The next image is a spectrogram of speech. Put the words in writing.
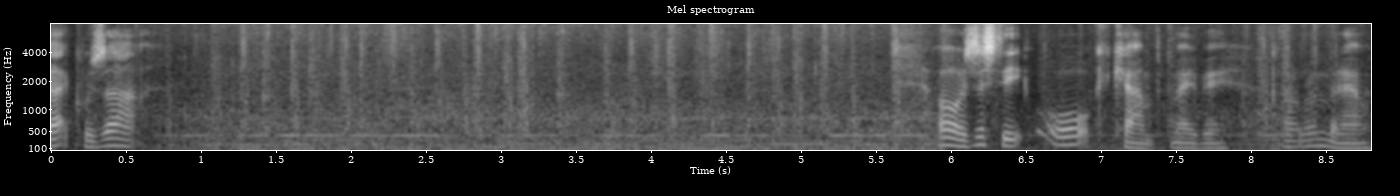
Feck was that? Oh, is this the orc camp, maybe? I can't remember now.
